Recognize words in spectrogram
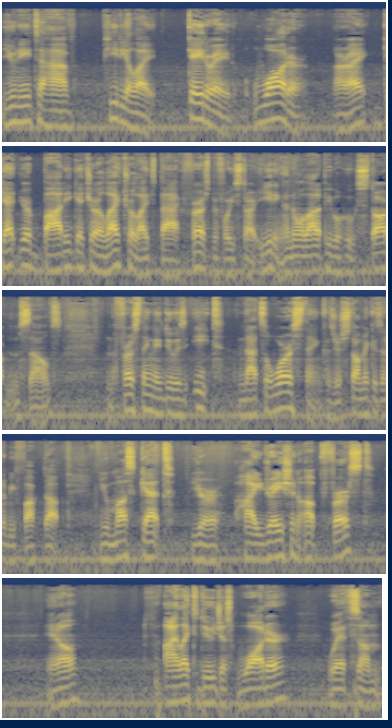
You need to have Pedialyte, Gatorade, water. All right, get your body, get your electrolytes back first before you start eating. I know a lot of people who starve themselves and the first thing they do is eat. And that's the worst thing because your stomach is going to be fucked up. You must get your hydration up first. You know, I like to do just water with some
